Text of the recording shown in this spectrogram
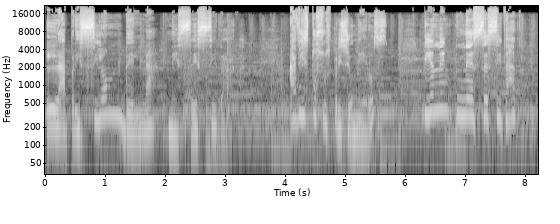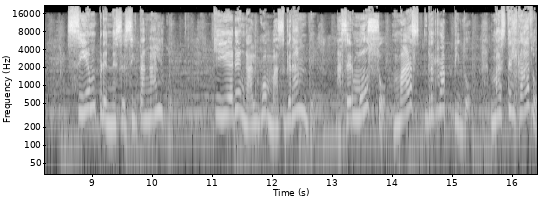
La prisión de la necesidad. ¿Ha visto sus prisioneros? Tienen necesidad. Siempre necesitan algo. Quieren algo más grande, más hermoso, más rápido, más delgado.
